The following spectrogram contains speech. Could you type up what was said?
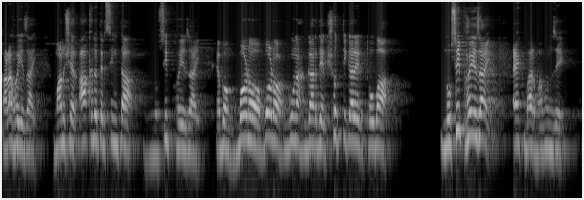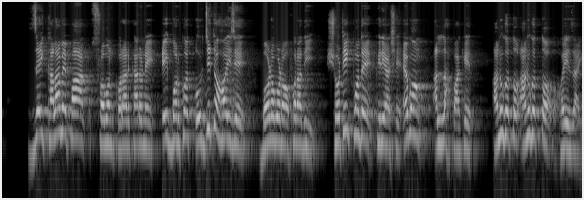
খাড়া হয়ে যায়, মানুষের আখরাতের চিন্তা নসিব হয়ে যায় এবং বড় বড় গুনাহগারদের সত্যিকারের তোবা নসিব হয়ে যায়। একবার ভাবুন যে, যেই কালামে পাক শ্রবণ করার কারণে এই বরকত অর্জিত হয় যে, বড় বড় অপরাধী সঠিক পদে ফিরে আসে এবং আল্লাহ পাকের আনুগত আনুগত্য হয়ে যায়।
